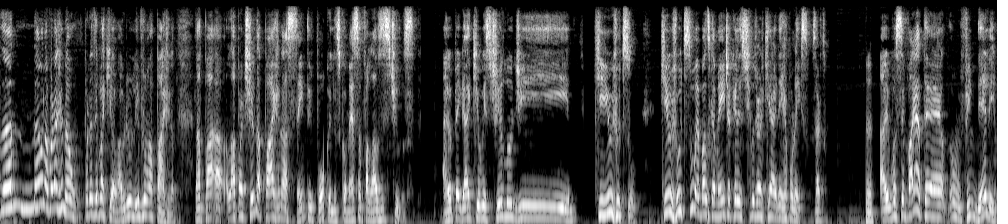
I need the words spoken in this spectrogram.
Não, na verdade não. Por exemplo, aqui, ó, abri o livro uma página. Na, a partir da página cento e pouco, eles começam a falar os estilos. Aí eu pegar aqui o estilo de Kyujutsu. Kyujutsu é basicamente aquele estilo de arquearia japonês, certo? Aí você vai até o fim dele,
